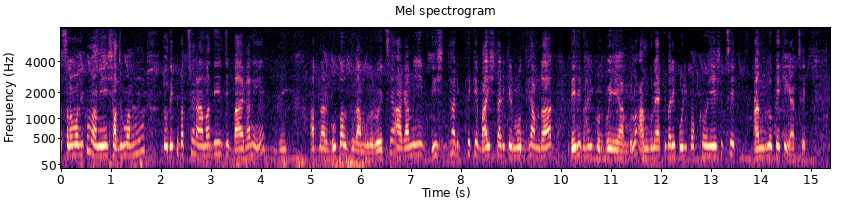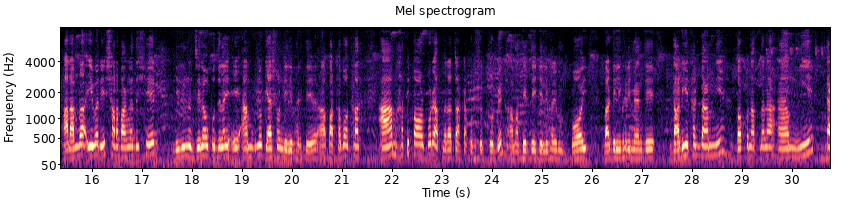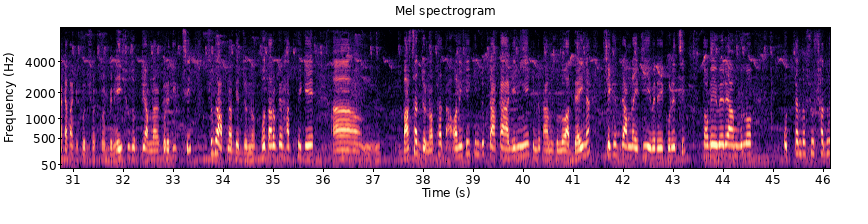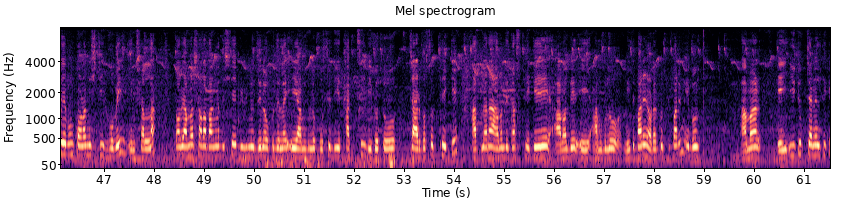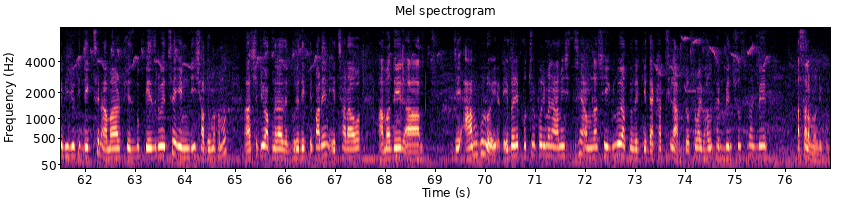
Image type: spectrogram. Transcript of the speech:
আসসালামু আলাইকুম, আমি সাজু মাহমুদ। তো দেখতে পাচ্ছেন আমাদের যে বাগানে যে আপনার গোপালভোগ আমগুলো রয়েছে, আগামী বিশ তারিখ থেকে বাইশ তারিখের মধ্যে আমরা ডেলিভারি করব এই আমগুলো। আমগুলো একেবারে পরিপক্ক হয়ে এসেছে, আমগুলো পেকে গেছে। আর আমরা এবারে সারা বাংলাদেশের বিভিন্ন জেলা উপজেলায় এই আমগুলো ক্যাশ অন ডেলিভারিতে পাঠাবো। অর্থাৎ আম হাতে পাওয়ার পরে আপনারা টাকা পরিশোধ করবেন। আমাদের যে ডেলিভারি বয় বা ডেলিভারি ম্যান যে দাঁড়িয়ে থাকবে আম নিয়ে, তখন আপনারা আম নিয়ে টাকা তাকে পরিশোধ করবেন। এই সুযোগটি আমরা করে দিচ্ছি। শুধু আপনাদের জন্য, প্রতারকের হাত থেকে বাঁচার জন্য। অর্থাৎ অনেকেই কিন্তু টাকা আগে নিয়ে কিন্তু আমগুলো আর দেয় না। সেক্ষেত্রে আমরা এটি এবারে করেছি। তবে এবারে আমগুলো অত্যন্ত সুস্বাদু এবং কড়া মিষ্টি হবে ইনশাল্লাহ। তবে আমরা সারা বাংলাদেশে বিভিন্ন জেলা, উপজেলায় এই আমগুলো পৌঁছে দিয়ে থাকছি বিগত চার বছর থেকে। আপনারা আমাদের কাছ থেকে আমাদের এই আমগুলো নিতে পারেন, অর্ডার করতে পারেন এবং আমার এই ইউটিউব চ্যানেল থেকে ভিডিওটি দেখছেন, আমার ফেসবুক পেজ রয়েছে, এমডি সাজু মাহমুদ। সেটিও আপনারা ঘুরে দেখতে পারেন। এছাড়াও আমাদের যে আমগুলো, এবারে প্রচুর পরিমাণে আম এসেছে, আমরা সেইগুলোই আপনাদেরকে দেখাচ্ছিলাম। তো সবাই ভালো থাকবেন, সুস্থ থাকবেন। আসসালামু আলাইকুম।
